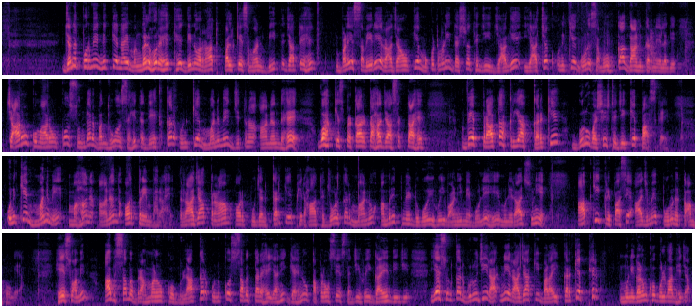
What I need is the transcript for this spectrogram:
जनकपुर में नित्य नए मंगल हो रहे थे। दिन और रात पल के समान बीत जाते हैं। बड़े सवेरे राजाओं के मुकुटमणि दशरथ जी जागे। याचक उनके गुण समूह का गान करने लगे। चारों कुमारों को सुंदर बंधुओं सहित देखकर उनके मन में जितना आनंद है, वह किस प्रकार कहा जा सकता है? वे प्रातः क्रिया करके गुरु वशिष्ठ जी के पास गए। उनके मन में महान आनंद और प्रेम भरा है। राजा प्रणाम और पूजन करके फिर हाथ जोड़कर मानो अमृत में डुबोई हुई वाणी में बोले हे मुनिराज सुनिए आपकी कृपा से आज मैं पूर्ण काम हो गया। हे स्वामिन अब सब ब्राह्मणों को बुलाकर उनको सब तरह यानी गहनों कपड़ों से सजी हुई गायें दीजिए। यह सुनकर गुरुजी रा, ने राजा की बड़ाई करके फिर मुनिगणों को बुलवा भेजा।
